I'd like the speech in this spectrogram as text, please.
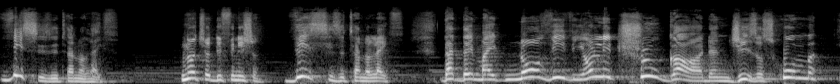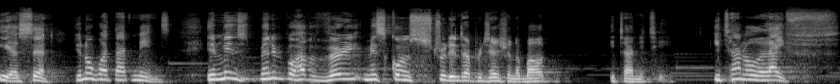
This is eternal life. Not your definition. This is eternal life. That they might know thee, the only true God, and Jesus, whom he has sent. You know what that means? It means many people have a very misconstrued interpretation about eternity. Eternal life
